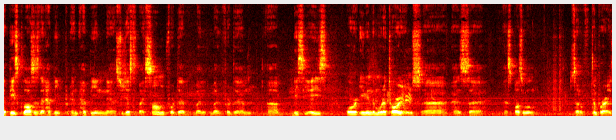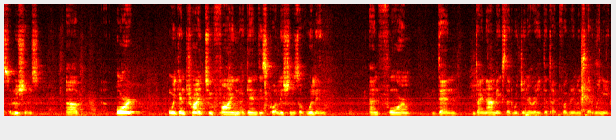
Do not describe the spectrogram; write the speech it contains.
the peace clauses that have been have been uh, suggested by some for the by, by, for the um, uh, BCAs or even the moratoriums uh, as uh, as possible sort of temporary solutions, uh, or we can try to find again these coalitions of willing and form then dynamics that would generate the type of agreements that we need.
